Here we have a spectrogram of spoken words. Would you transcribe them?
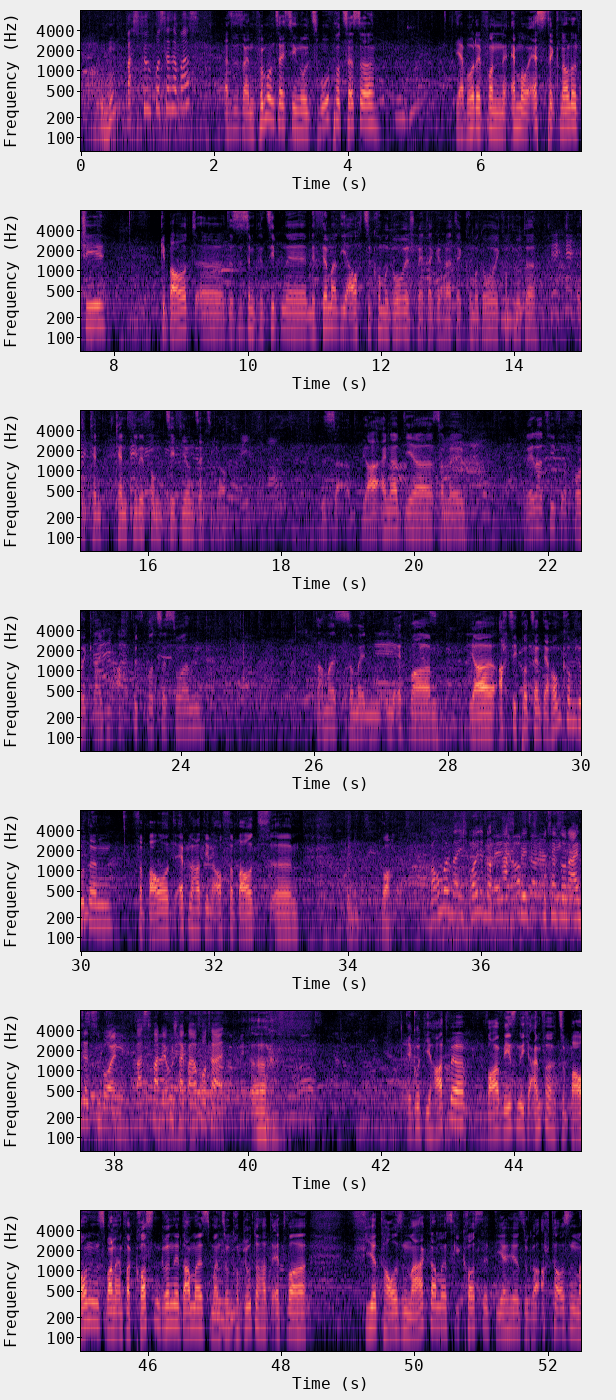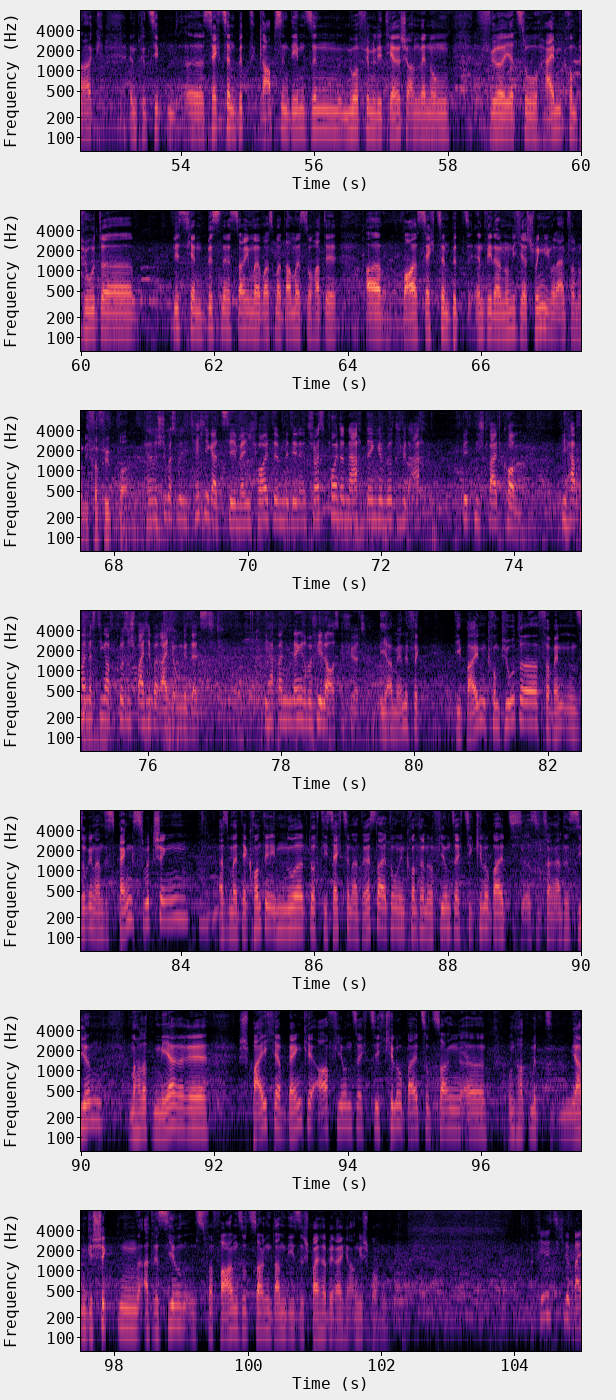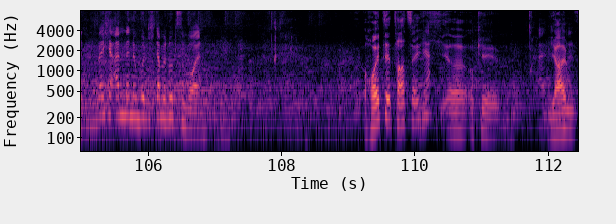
Was für ein Prozessor war es? Also es ist ein 6502 Prozessor. Der wurde von MOS Technology gebaut. Äh, Das ist im Prinzip eine, eine Firma, die auch zu Commodore später gehörte. Commodore Computer, also kennt, kennen viele vom C64 auch. Das ist äh, ja einer der sagen wir, relativ erfolgreichen 8-Bit-Prozessoren. Damals sagen wir, in, in etwa ja, 80% der Homecomputern verbaut. Apple hat ihn auch verbaut. Ähm, und, ja, Warum wollen wir eigentlich heute noch 8-Bit-Prozessoren einsetzen wollen? Was war der unschlagbare Vorteil? Ja gut, die Hardware war wesentlich einfacher zu bauen. Es waren einfach Kostengründe damals. Man, so ein Computer hat etwa 4000 Mark damals gekostet, der hier sogar 8000 Mark. Im Prinzip äh, 16-Bit gab es in dem Sinn nur für militärische Anwendungen, für jetzt so Heimcomputer, bisschen Business, sage ich mal, was man damals so hatte, äh, war 16-Bit entweder noch nicht erschwinglich oder einfach noch nicht verfügbar. Ich kann ein Stück was über die Technik erzählen. Wenn ich heute mit den Address Pointer nachdenke, würde ich mit 8-Bit nicht weit kommen. Wie hat man das Ding auf größere Speicherbereiche umgesetzt? Wie hat man längere Befehle ausgeführt? Ja, im Endeffekt, die beiden Computer verwenden ein sogenanntes Bank-Switching. Also man, der konnte eben nur durch die 16 Adressleitungen, konnte nur 64 Kilobyte äh, sozusagen adressieren. Man hat mehrere Speicherbänke, A64 Kilobyte sozusagen, äh, und hat mit ja, einem geschickten Adressierungsverfahren sozusagen dann diese Speicherbereiche angesprochen. 64 Kilobyte. Welche Anwendung würde ich damit nutzen wollen? Heute tatsächlich? Äh, okay. Ja, im,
